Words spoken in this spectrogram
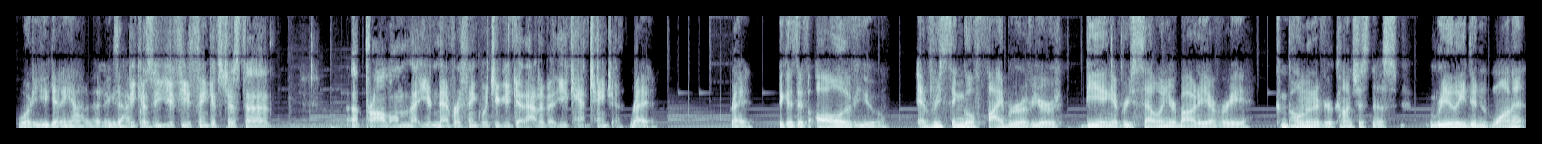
What are you getting out of it? Exactly. Because if you think it's just a a problem that you never think what you could get out of it you can't change it right right because if all of you every single fiber of your being, every cell in your body, every component of your consciousness really didn't want it,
